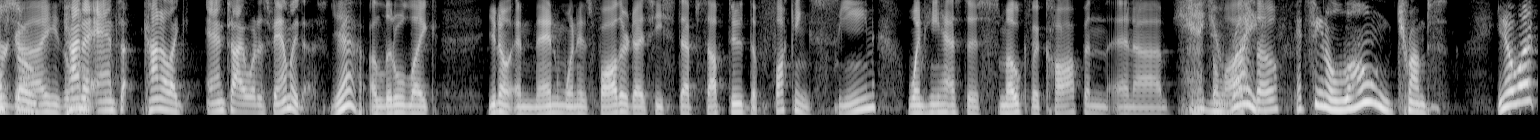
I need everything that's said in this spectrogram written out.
Also, guy. He's kind of anti, kind of like anti what his family does. yeah, a little like you know, and then when his father dies, he steps up, dude. The fucking scene when he has to smoke the cop and and uh, Yeah, you're right. That scene alone trumps. You know what?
